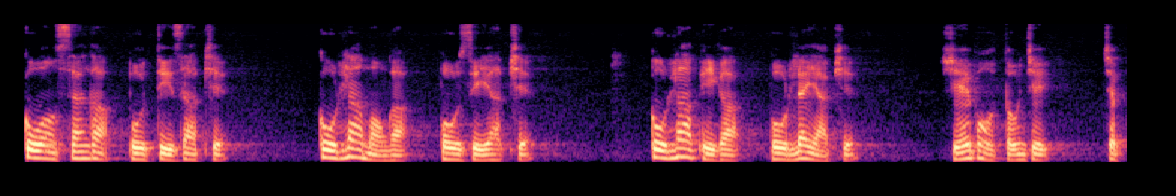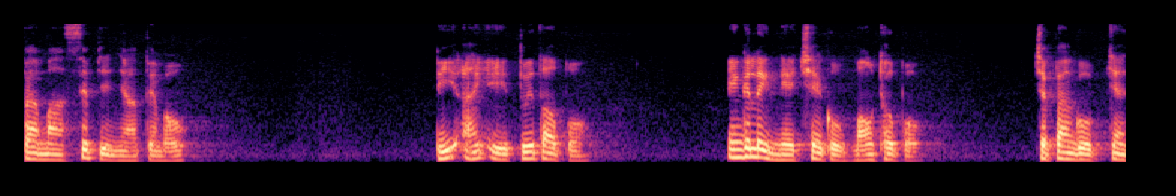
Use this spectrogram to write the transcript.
ကိုအောင်ဆန်းကဘိုတေစဖြစ်ကိုလှမောင်ကဘိုစေရဖြစ် ကိုလှဖေကဘိုလက်ရဖြစ်ရဲဘော်၃ကျိတ်ဂျပန်မှာစစ်ပညာသင်ပုံ BIA သွေးတောက်ပုံအင်္ဂလိပ်နယ်ချဲ့ကိုမောင်းထုတ်ပုံဂျပန်ကိုပြန်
